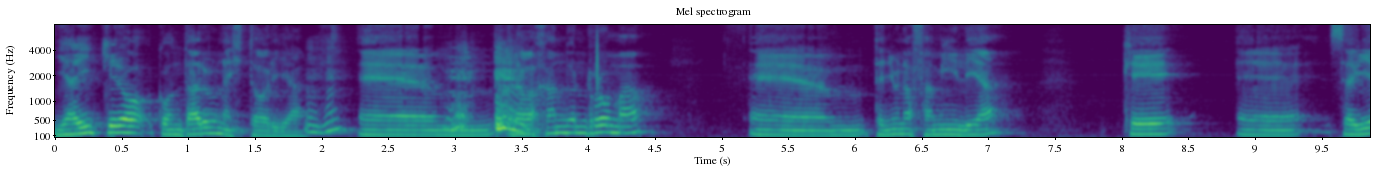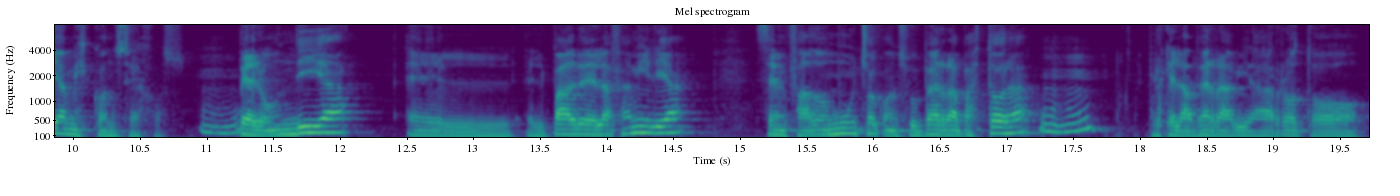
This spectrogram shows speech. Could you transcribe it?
Y ahí quiero contar una historia. Em, trabajando en Roma, em, tenía una familia que eh, seguía mis consejos. Pero un día el, padre de la familia se enfadó mucho con su perra pastora porque la perra había roto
